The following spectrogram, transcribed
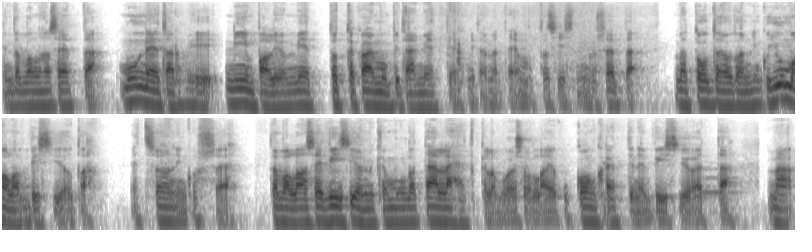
Niin tavallaan se, että mun ei tarvii niin paljon miettiä, totta kai mun pitää miettiä, mitä mä teen, mutta siis niin kuin se, että mä toteutan niin kuin Jumalan visiota. Että se on niin kuin se, tavallaan se visio, mikä mulla tällä hetkellä voisi olla joku konkreettinen visio, että mä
